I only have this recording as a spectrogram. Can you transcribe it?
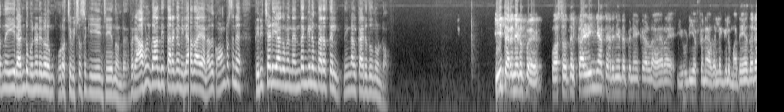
എന്ന് ഈ രണ്ട് മുന്നണികളും ഉറച്ച് വിശ്വസിക്കുകയും ചെയ്യുന്നുണ്ട്. അപ്പോൾ രാഹുൽ ഗാന്ധി തരംഗം ഇല്ലാതായാൽ അത് കോൺഗ്രസിന് തിരിച്ചടിയാകുമെന്ന് എന്തെങ്കിലും തരത്തിൽ നിങ്ങൾ കരുതുന്നുണ്ടോ? ഈ തെരഞ്ഞെടുപ്പ് വാസ്തവത്തിൽ കഴിഞ്ഞ തെരഞ്ഞെടുപ്പിനേക്കാൾ ഏറെ യു ഡി എഫിന് അതല്ലെങ്കിൽ മതേതര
